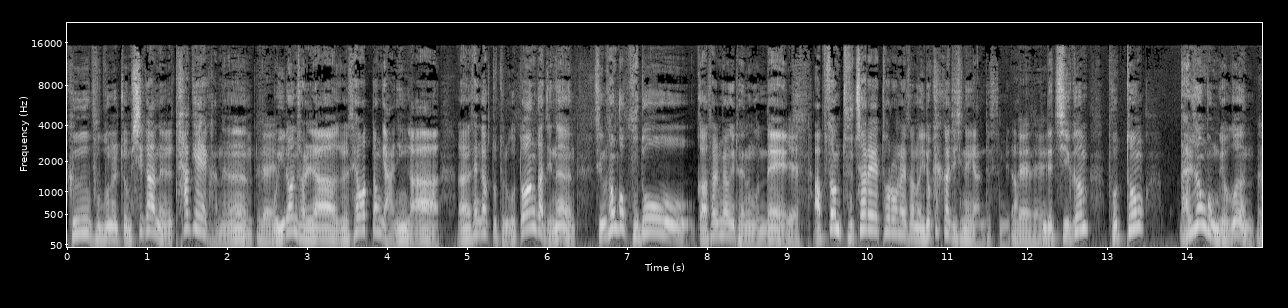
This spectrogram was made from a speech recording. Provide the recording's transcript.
그 부분을 좀 시간을 타게 가는 네. 뭐 이런 전략을 세웠던 게 아닌가라는 생각도 들고 또 한 가지는 지금 선거 구도가 설명이 되는 건데 예. 앞선 두 차례 토론에서는 이렇게까지 진행이 안 됐습니다. 네네. 근데 지금 보통 날선 공격은 네.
